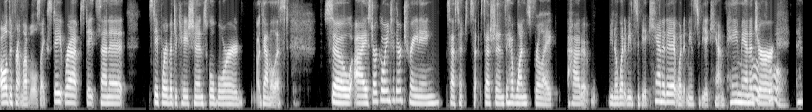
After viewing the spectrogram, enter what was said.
all different levels, like state rep, state senate, state board of education, school board, uh, down the list. So I start going to their training sessions. They have ones for like how to you know what it means to be a candidate what it means to be a campaign oh, manager. oh, cool. and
